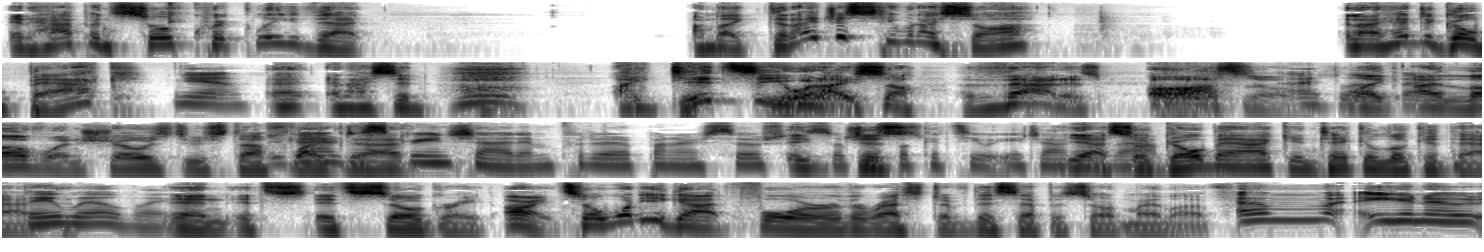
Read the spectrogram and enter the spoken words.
it happened so quickly that I'm like, did I just see what I saw? And I had to go back Yeah. and, and I said, oh, I did see what I saw. That is awesome. I love like it. I love when shows do stuff You're gonna like have that. to screenshot and put it up on our socials It so just- people can see what you're talking about. yeah, about. so go back and take a look at that. They will, Blake. and it's it's so great. All right, so what do you got for the rest of this episode, my love? Um, you know,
